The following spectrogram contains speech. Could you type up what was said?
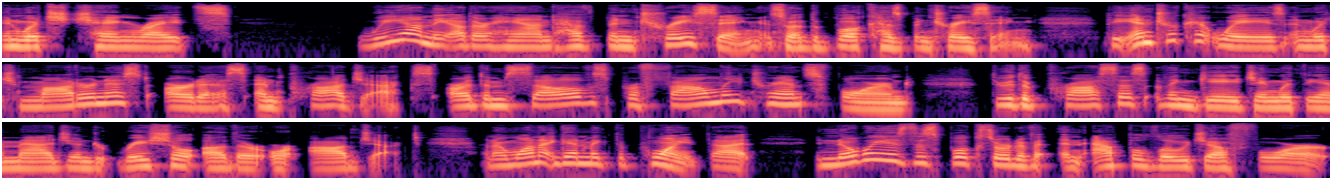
in which Cheng writes, we, on the other hand, have been tracing, so the book has been tracing, the intricate ways in which modernist artists and projects are themselves profoundly transformed through the process of engaging with the imagined racial other or object. And I want to again make the point that in no way is this book sort of an apologia for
